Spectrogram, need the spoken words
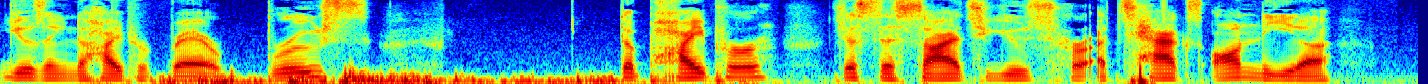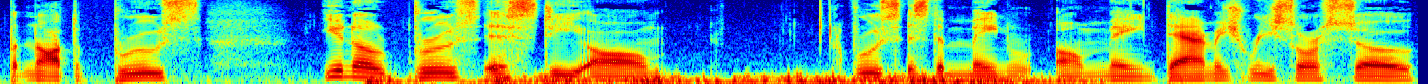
using the Hyper Bear Bruce. The Piper just decides to use her attacks on Nita, but not the Bruce. You know, Bruce is the um, Bruce is the main um main damage resource. So,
